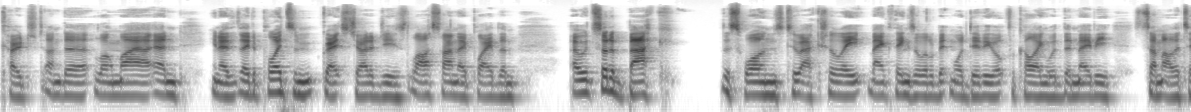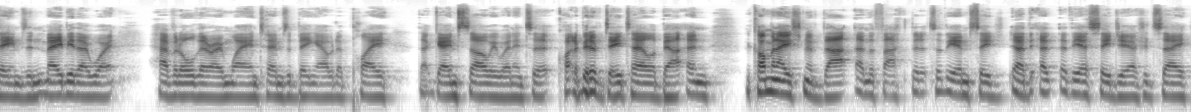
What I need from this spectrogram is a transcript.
coached under Longmire, and you know they deployed some great strategies last time they played them. I would sort of back the Swans to actually make things a little bit more difficult for Collingwood than maybe some other teams, and maybe they won't have it all their own way in terms of being able to play that game style. We went into quite a bit of detail about, and the combination of that and the fact that it's at the MC uh, at, at the SCG, I should say,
